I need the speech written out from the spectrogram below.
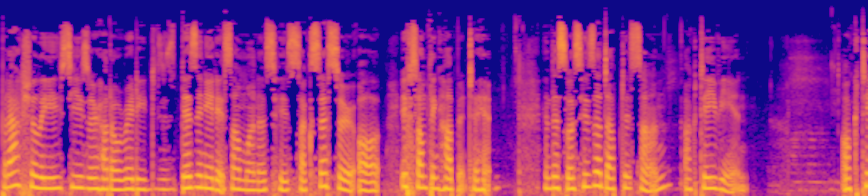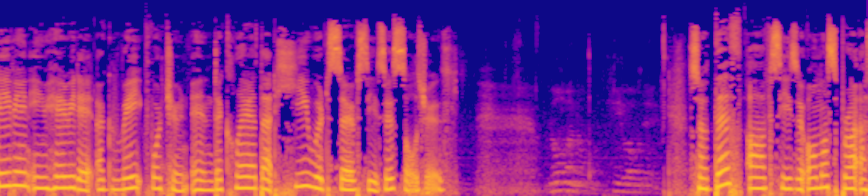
But actually, Caesar had already des- designated someone as his successor uh, if something happened to him. And this was his adopted son, Octavian. Octavian inherited a great fortune and declared that he would serve Caesar's soldiers. So death of Caesar almost brought a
